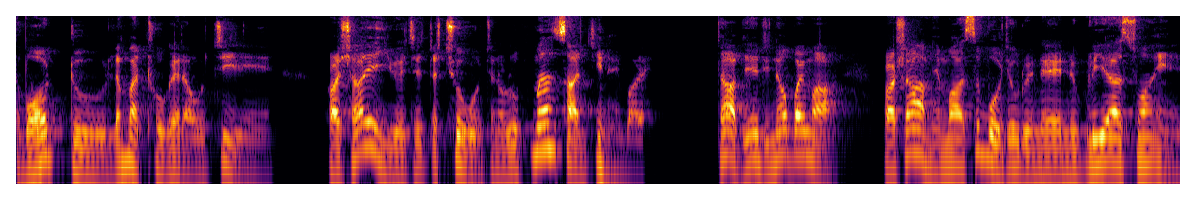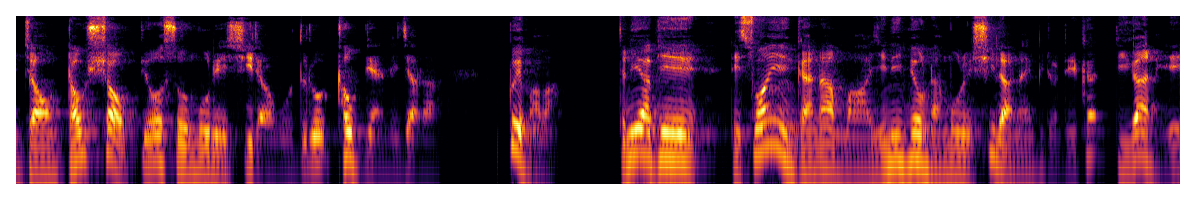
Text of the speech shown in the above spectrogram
သဘောတူလက်မှတ်ထိုးခဲ့တာကိုကြည့်ရင်ရုရှားရဲ့ရွေချက်တချို့ကိုကျွန်တော်တို့မှန်းဆကြည့်နိုင်ပါတယ်။ဒါအပြင်ဒီနောက်ပိုင်းမှာ ရုရှားကမြန်မာစစ်ဗိုလ်ချုပ်တွေနဲ့နျူကလ িয়ার စွမ်းအင်အကြောင်းတောက်လျှောက်ပြောဆိုမှုတွေရှိတာကိုသူတို့ထုတ်ပြန်နေကြတာတွေ့မှာပါ။တနည်းအားဖြင့်ဒီစွမ်းအင်ကဏ္ဍမှာယင်းနှမြုပ်နှံမှုတွေရှိလာနိုင်ပြီးတော့ဒီကဒီကနေ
